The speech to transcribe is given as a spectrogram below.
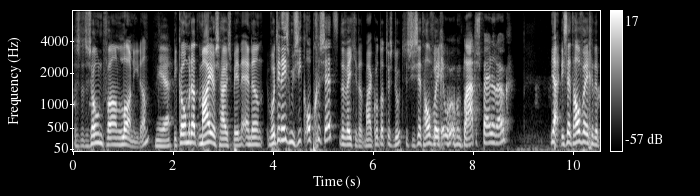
is de zoon van Lonnie dan. ja. Die komen dat Myers huis binnen en dan wordt ineens muziek opgezet. Dan weet je dat Michael dat dus doet. Dus die zet halverwege, Op een platenspeler ook? ja, die zet halverwege de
